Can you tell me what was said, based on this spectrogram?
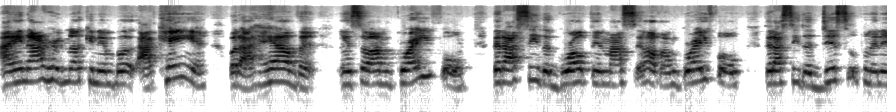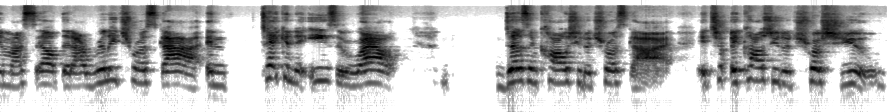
I ain't out here knucking and buck. I can, but I haven't. And so I'm grateful that I see the growth in myself. I'm grateful that I see the discipline in myself, that I really trust God. And taking the easy route doesn't cause you to trust God. It, it causes you to trust you.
